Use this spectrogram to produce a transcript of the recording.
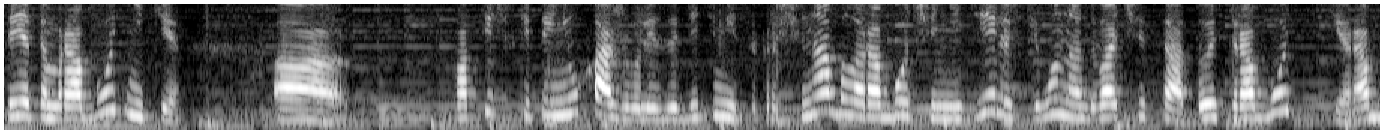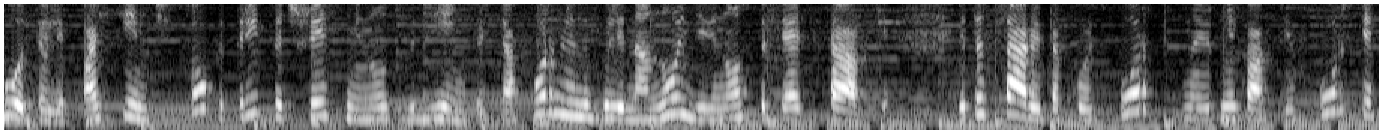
при этом работники фактически-то и не ухаживали за детьми. Сокращена была рабочая неделя всего на 2 часа. То есть работники работали по 7 часов и 36 минут в день. То есть оформлены были на 0,95 ставки. Это старый такой спорт, наверняка все в курсе,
